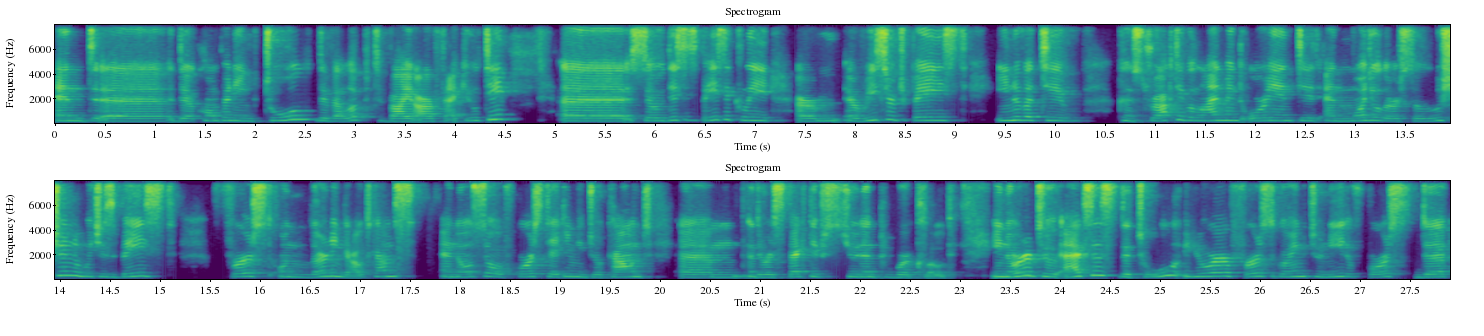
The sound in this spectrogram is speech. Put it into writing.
and uh, the accompanying tool developed by our faculty. Uh, so this is basically a, a research-based, innovative, constructive alignment oriented and modular solution, which is based first on learning outcomes and also, of course, taking into account um, the respective student workload. In order to access the tool, you are first going to need, of course, the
